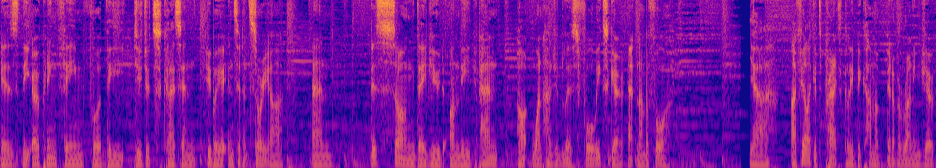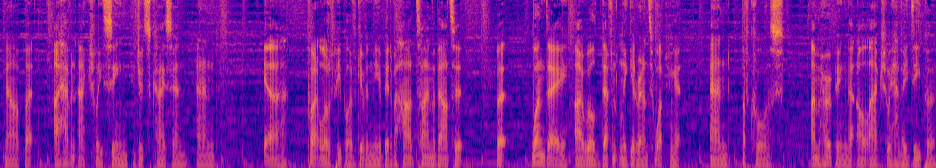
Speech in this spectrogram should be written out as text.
is the opening theme for the Jujutsu Kaisen Shibuya Incident story arc, and this song debuted on the Japan Hot 100 list four weeks ago at number 4. Yeah, I feel like it's practically become a bit of a running joke now, but I haven't actually seen Jujutsu Kaisen, and yeah, quite a lot of people have given me a bit of a hard time about it, but one day I will definitely get around to watching it, and of course, I'm hoping that I'll actually have a deeper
